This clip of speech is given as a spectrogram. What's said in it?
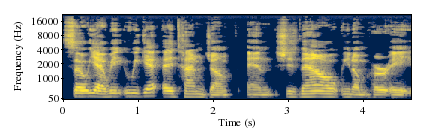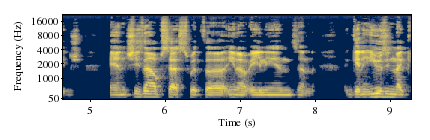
So yeah, we we get a time jump, and she's now you know her age, and she's now obsessed with uh, you know aliens and getting using like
